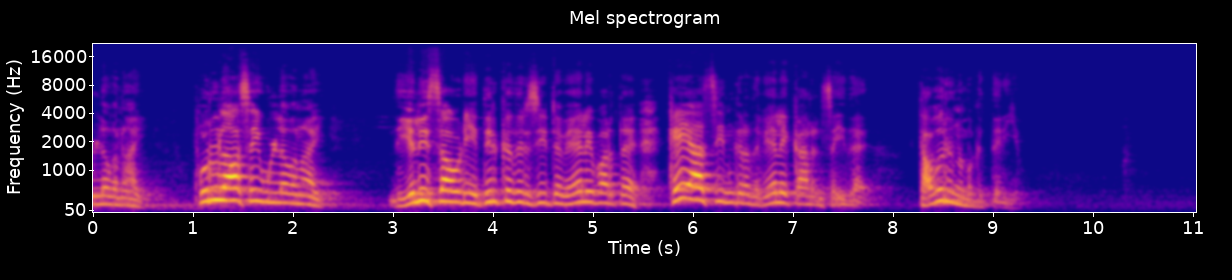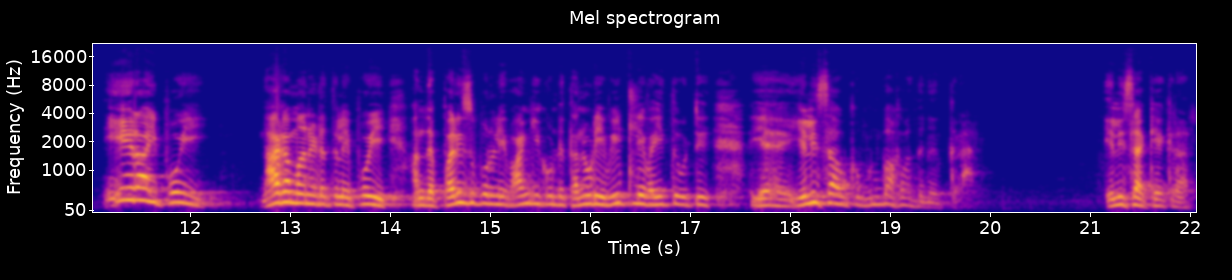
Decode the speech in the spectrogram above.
உள்ளவனாய் பொருளாசை உள்ளவனாய் இந்த எலிசாவுடைய தீர்க்கதரிசிட்ட வேலை பார்த்த கேஆசிங்கிற அந்த வேலைக்காரன் செய்த தவறு நமக்கு தெரியும். நேராய் போய் நாகம்மானிடத்தில் போய் அந்த பரிசு பொருளை வாங்கி கொண்டு தன்னுடைய வீட்டிலே வைத்துவிட்டு எ- எலிசாவுக்கு முன்பாக வந்து நிற்கிறார். எலிசா கேட்கிறார்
